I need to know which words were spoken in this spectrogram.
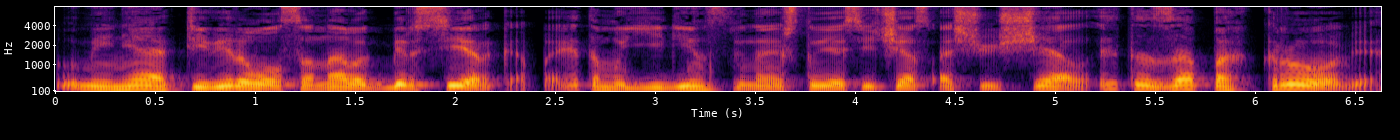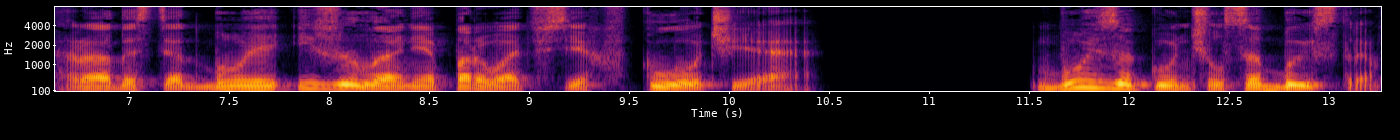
У меня активировался навык берсерка, поэтому единственное, что я сейчас ощущал, это запах крови, радость от боя и желание порвать всех в клочья. Бой закончился быстро.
